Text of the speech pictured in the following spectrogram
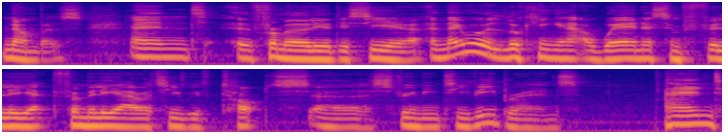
numbers and uh, from earlier this year and they were looking at awareness and familiarity with top uh, streaming tv brands and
